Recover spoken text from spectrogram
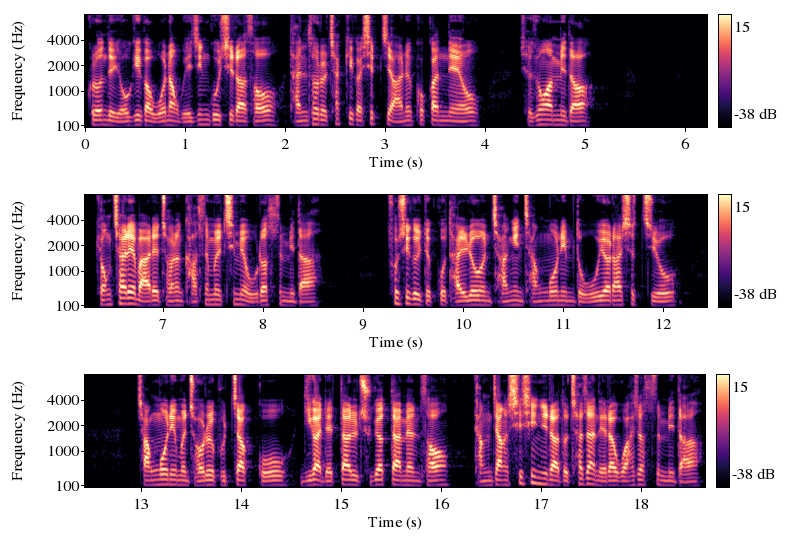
그런데 여기가 워낙 외진 곳이라서 단서를 찾기가 쉽지 않을 것 같네요. 죄송합니다. 경찰의 말에 저는 가슴을 치며 울었습니다. 소식을 듣고 달려온 장인 장모님도 오열하셨지요. 장모님은 저를 붙잡고 네가 내 딸을 죽였다면서 당장 시신이라도 찾아내라고 하셨습니다.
